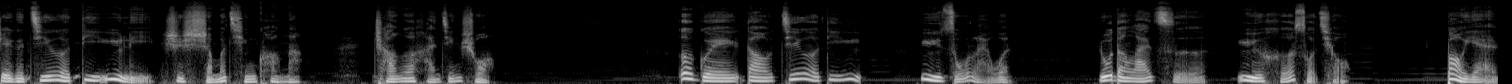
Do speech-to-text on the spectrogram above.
这个饥饿地狱里是什么情况呢？《嫦娥含经》说：“恶鬼到饥饿地狱，狱卒来问：‘汝等来此，欲何所求？’报言：‘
